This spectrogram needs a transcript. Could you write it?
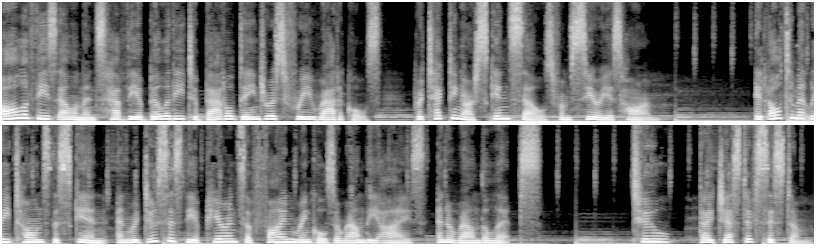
All of these elements have the ability to battle dangerous free radicals, protecting our skin cells from serious harm. It ultimately tones the skin and reduces the appearance of fine wrinkles around the eyes and around the lips. 2. Digestive System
